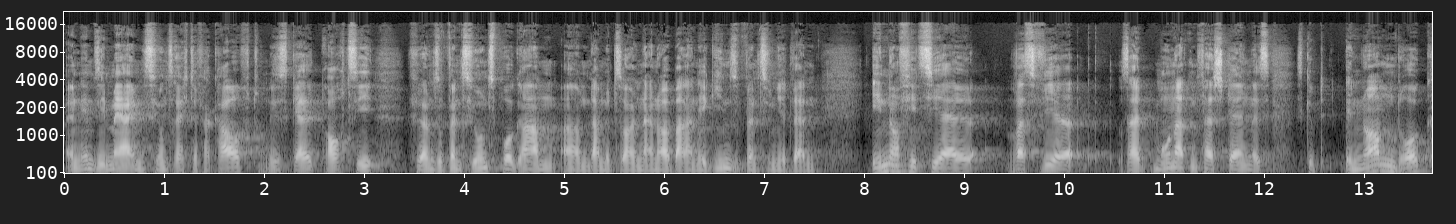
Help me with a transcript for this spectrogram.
indem sie mehr Emissionsrechte verkauft. Und dieses Geld braucht sie für ein Subventionsprogramm. Ähm, damit sollen erneuerbare Energien subventioniert werden. Inoffiziell, was wir seit Monaten feststellen, ist, es gibt enormen Druck,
